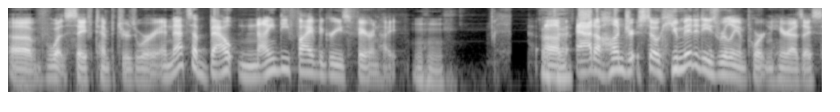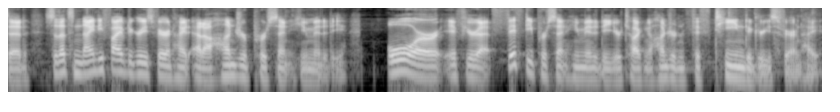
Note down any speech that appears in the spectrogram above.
of what safe temperatures were, and that's about 95 degrees Fahrenheit. Um, Okay. at 100 so humidity is really important here as i said. So that's 95 degrees fahrenheit at 100% humidity. Or if you're at 50% humidity you're talking 115 degrees fahrenheit.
